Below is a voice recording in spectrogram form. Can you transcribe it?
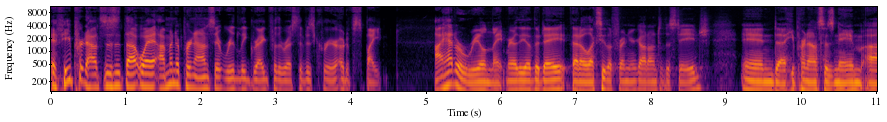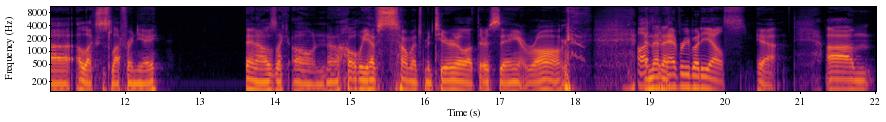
If he pronounces it that way, I'm going to pronounce it Ridley Greig for the rest of his career out of spite. I had a real nightmare the other day that Alexi Lafreniere got onto the stage, and uh, he pronounced his name uh, Alexis Lafreniere. And I was like, "Oh no, we have so much material out there saying it wrong." Us and, then I- everybody else. Yeah. Um,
